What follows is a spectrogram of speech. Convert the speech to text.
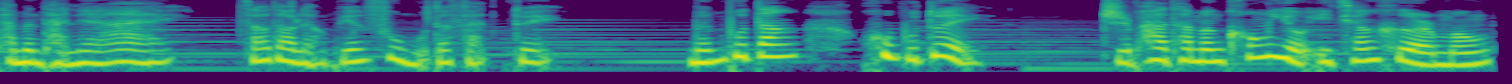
他们谈恋爱遭到两边父母的反对，门不当户不对，只怕他们空有一腔荷尔蒙，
